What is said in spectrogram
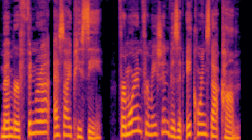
Member FINRA SIPC. For more information, visit acorns.com.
